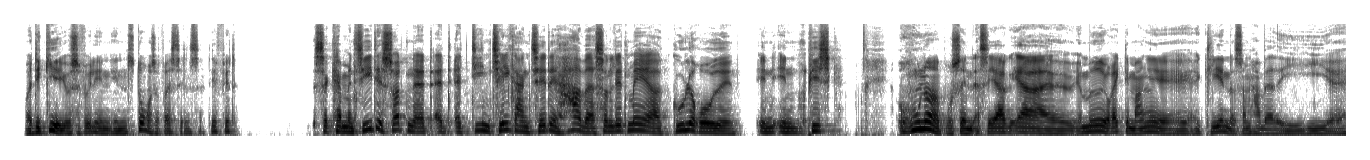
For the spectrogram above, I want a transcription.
og det giver jo selvfølgelig en, en stor tilfredsstillelse. Det er fedt. Så kan man sige det sådan, at, at, at din tilgang til det har været sådan lidt mere gullerod end, end, end pisk? 100 procent. Altså jeg, jeg, jeg møder jo rigtig mange øh, klienter, som har været i, i, øh,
